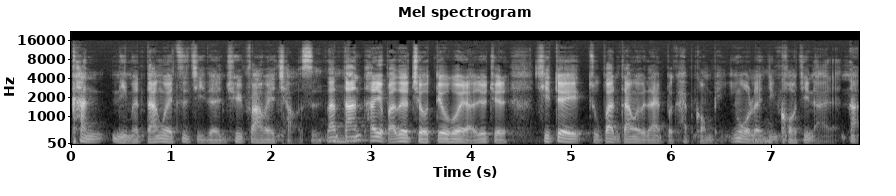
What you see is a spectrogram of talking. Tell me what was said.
看你们单位自己的人去发挥巧思。那当然他又把这个球丢回来，就觉得其实对主办单位来不太不公平，因为我人已经抠进来了。那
